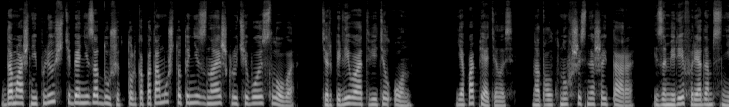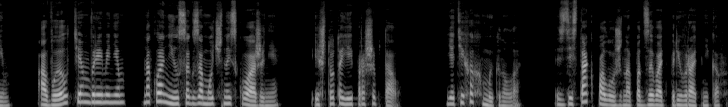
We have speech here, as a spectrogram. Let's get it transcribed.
Домашний плющ тебя не задушит только потому, что ты не знаешь ключевое слово, терпеливо ответил он. Я попятилась, натолкнувшись на Шейтара и замерев рядом с ним. А Вэл тем временем наклонился к замочной скважине и что-то ей прошептал. Я тихо хмыкнула. Здесь так положено подзывать привратников.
